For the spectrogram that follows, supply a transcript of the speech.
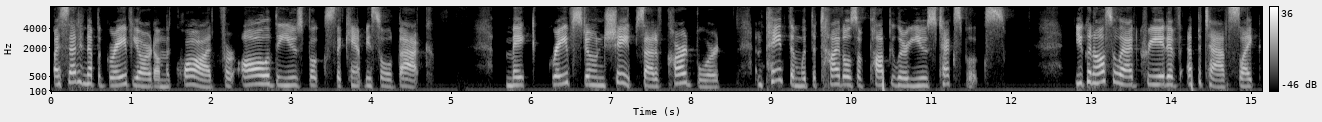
by setting up a graveyard on the quad for all of the used books that can't be sold back. Make gravestone shapes out of cardboard and paint them with the titles of popular used textbooks. You can also add creative epitaphs like,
